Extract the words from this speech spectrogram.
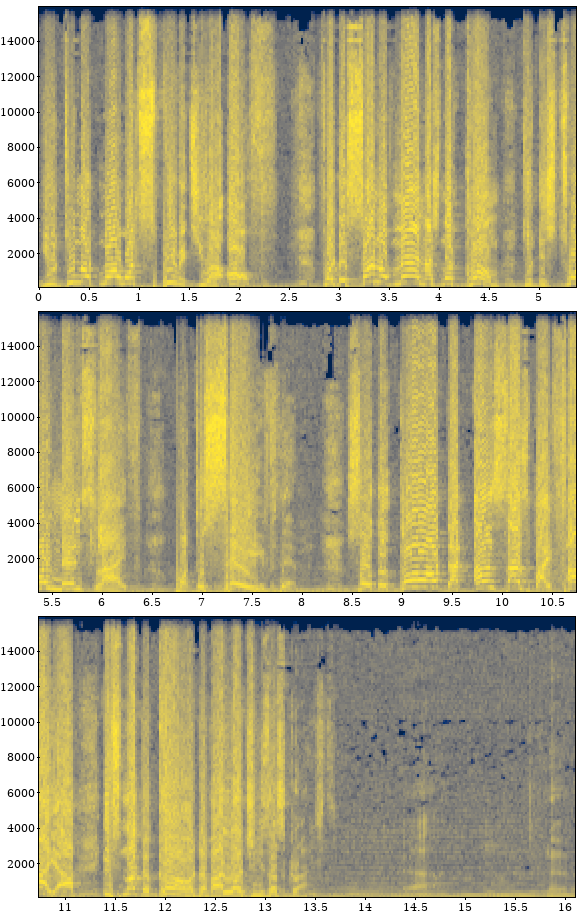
you do not know what spirit you are of. For the son of man has not come to destroy men's life but to save them so the God that answers by fire is not the God of our Lord Jesus Christ. Yeah.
